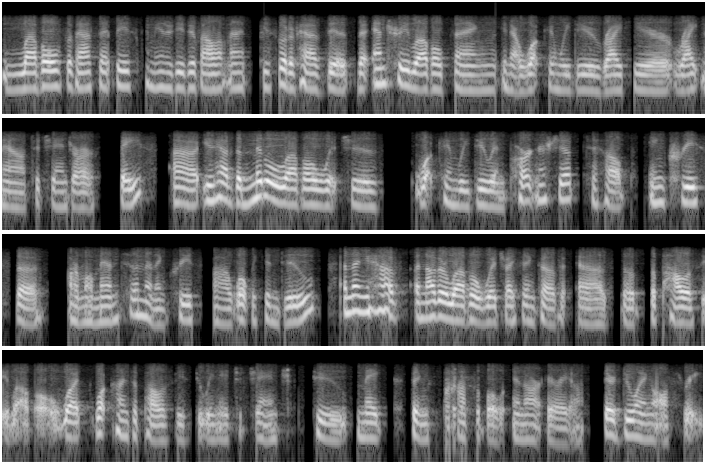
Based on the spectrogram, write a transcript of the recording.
levels of asset based community development. You sort of have the, the entry level thing, you know, what can we do right here, right now to change our space? Uh, you have the middle level, which is what can we do in partnership to help increase the our momentum and increase uh, what we can do. And then you have another level, which I think of as the, the policy level. What what kinds of policies do we need to change to make things possible in our area. They're doing all three.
